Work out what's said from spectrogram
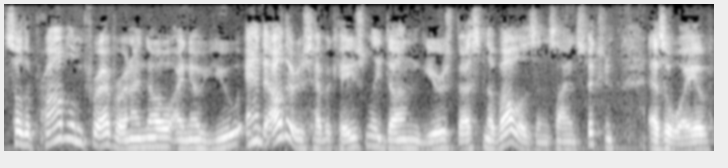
So the problem forever, and I know I know you and others have occasionally done year's best novellas in science fiction as a way of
